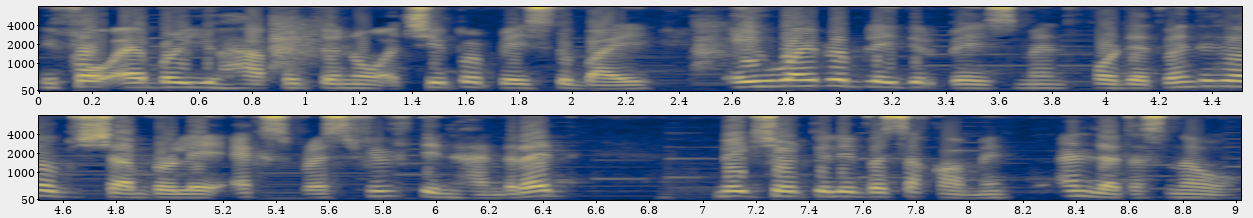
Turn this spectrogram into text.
If however you happen to know a cheaper place to buy a wiper blade replacement for the 2012 Chevrolet Express 1500, make sure to leave us a comment and let us know.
